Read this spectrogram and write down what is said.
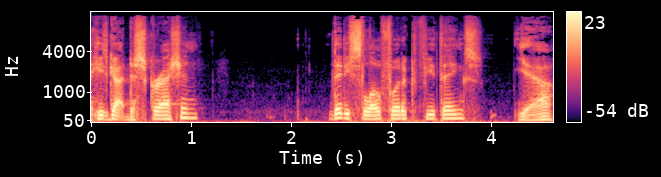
he's got discretion, did he slow foot a few things? Yeah.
